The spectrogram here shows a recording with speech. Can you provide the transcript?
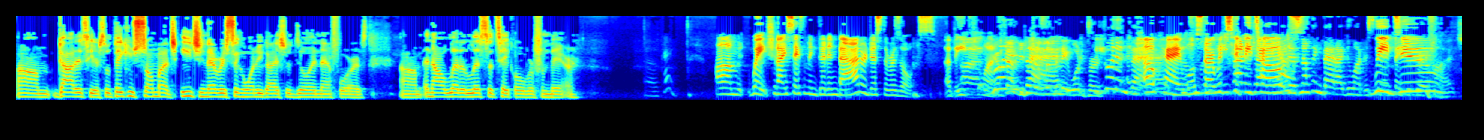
Um, God is here. So thank you so much, each and every single one of you guys for doing that for us. Um, and I'll let Alyssa take over from there. Okay. Um, wait, should I say something good and bad or just the results of each one? Good and You bad. eliminate one person. Good and bad. Okay, we'll start with Tippy Toes. There's nothing bad. I do understand. We Thank you very do- much.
